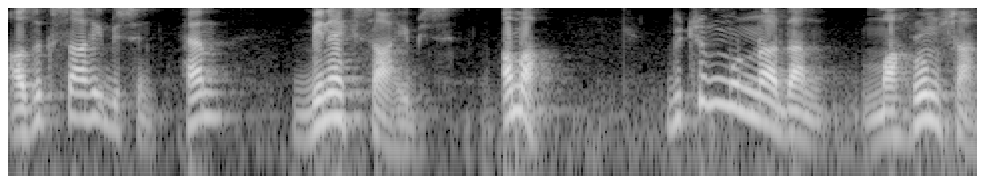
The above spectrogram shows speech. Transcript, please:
azık sahibisin hem binek sahibisin. Ama bütün bunlardan mahrumsan,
